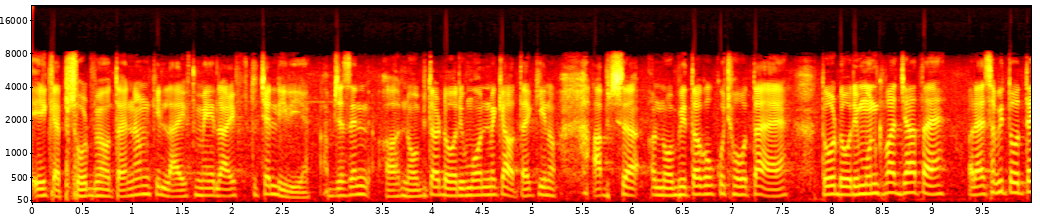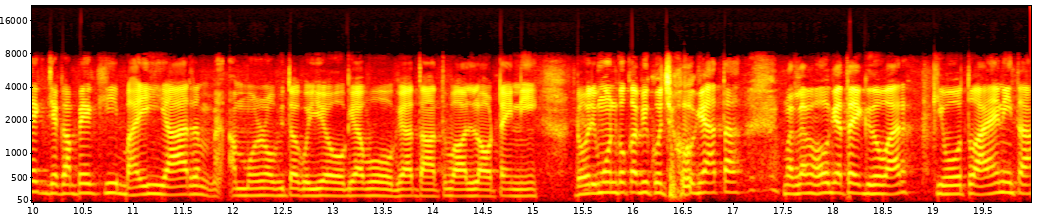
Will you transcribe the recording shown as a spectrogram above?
एक एपिसोड में होता है ना उनकी लाइफ में लाइफ तो चल ही रही है। अब जैसे नोबिता डोरीमोन में क्या होता है कि नो, अब नोबिता को कुछ होता है तो डोरीमोन के पास जाता है। और ऐसा भी तो होता है एक जगह पे कि भाई यार नोबिता को ये हो गया वो हो गया दांत वाल लौटा ही नहीं। डोरीमोन को कभी कुछ हो गया था मतलब हो गया था एक दो बार कि वो तो आया नहीं था।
